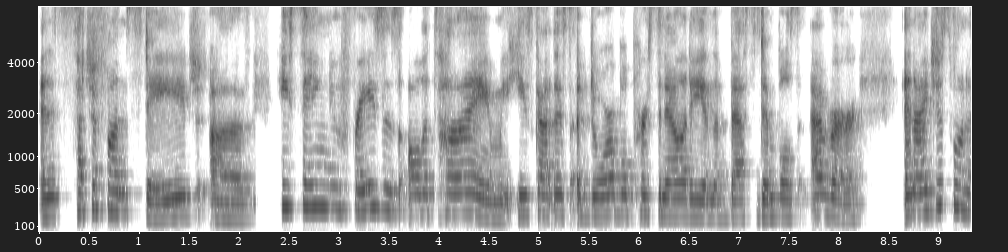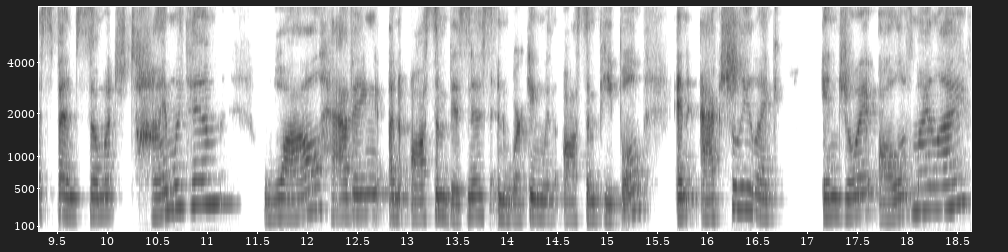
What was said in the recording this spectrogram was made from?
And it's such a fun stage of he's saying new phrases all the time. He's got this adorable personality and the best dimples ever. And I just want to spend so much time with him while having an awesome business and working with awesome people and actually like enjoy all of my life.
